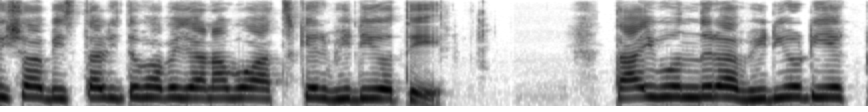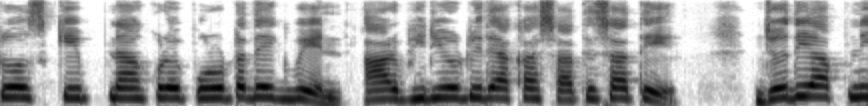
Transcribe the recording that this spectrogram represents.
বিষয় বিস্তারিতভাবে জানাব আজকের ভিডিওতে। তাই বন্ধুরা ভিডিওটি একটু স্কিপ না করে পুরোটা দেখবেন আর ভিডিওটি দেখার সাথে সাথে যদি আপনি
